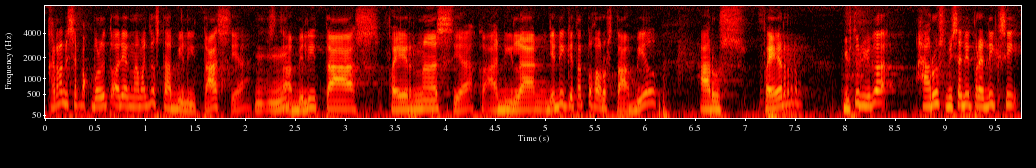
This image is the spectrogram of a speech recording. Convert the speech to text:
Karena di sepak bola itu ada yang namanya stabilitas ya, stabilitas, fairness ya, keadilan. Jadi kita tuh harus stabil, harus fair, justru juga harus bisa diprediksi.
